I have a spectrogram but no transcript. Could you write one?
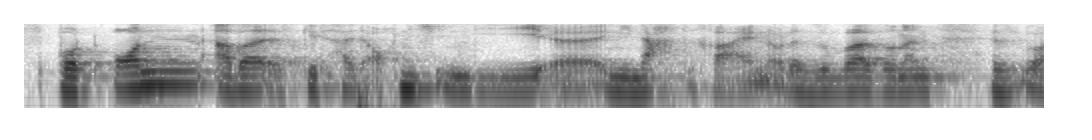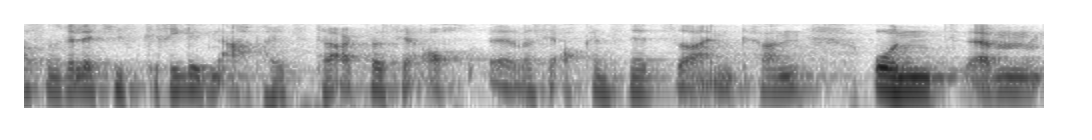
spot on, aber es geht halt auch nicht in die, äh, in die Nacht rein oder sowas, sondern du hast einen relativ geregelten Arbeitstag, was ja auch, äh, was ja auch ganz nett sein kann. Und ähm,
